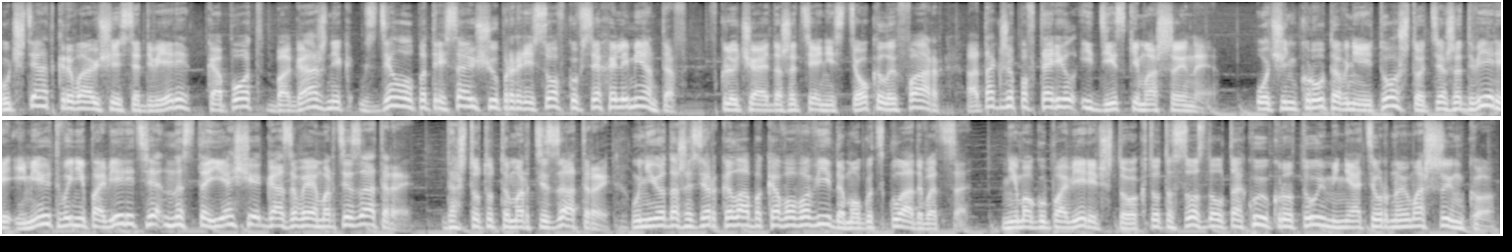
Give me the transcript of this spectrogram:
учтя открывающиеся двери, капот, багажник, сделал потрясающую прорисовку всех элементов, включая даже тени стекол и фар, а также повторил и диски машины. Очень круто в ней то, что те же двери имеют, вы не поверите, настоящие газовые амортизаторы. Да что тут амортизаторы, у нее даже зеркала бокового вида могут складываться. Не могу поверить, что кто-то создал такую крутую миниатюрную машинку.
